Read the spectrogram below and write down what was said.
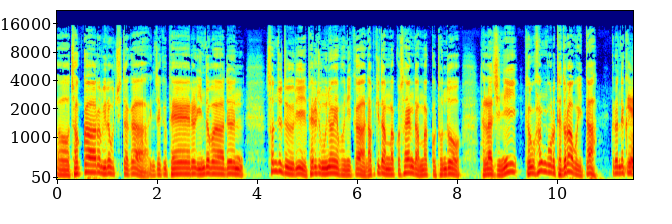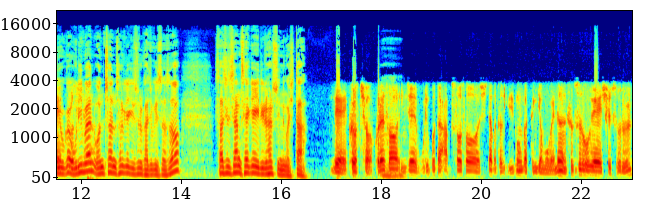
어 저가로 밀어붙이다가 이제 그 배를 인도받은 선주들이 배를 좀 운영해 보니까 납기도 안 맞고 사양도 안 맞고 돈도 달라지니 결국 한국으로 되돌아오고 있다. 그런데 그 예, 이유가 그렇습니다. 우리만 원천 설계 기술을 가지고 있어서 사실상 세계 1위를 할 수 있는 것이다. 네, 그렇죠. 그래서 음. 이제 우리보다 앞서서 시작했던 일본 같은 경우에는 스스로의 실수를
